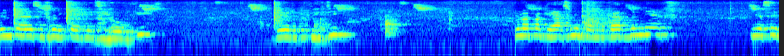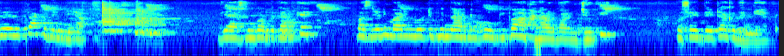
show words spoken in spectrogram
मिनट ऐसी थोड़ी कर दीजी होगी। देर रुपये जी हम आप गैस में बंद कर दें ये देर ढक दें आप। गैस में बंद करके, बस जी माड़ी मोटी कोई नरम होगी भाख नाल बन जूगी बस इदे ढक दें आप।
